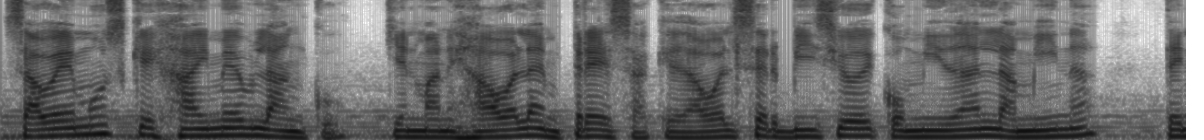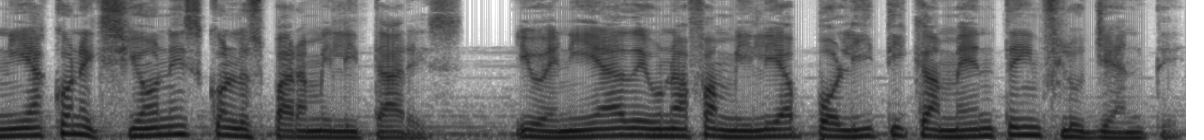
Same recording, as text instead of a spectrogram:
Sabemos que Jaime Blanco, quien manejaba la empresa que daba el servicio de comida en la mina, tenía conexiones con los paramilitares y venía de una familia políticamente influyente.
